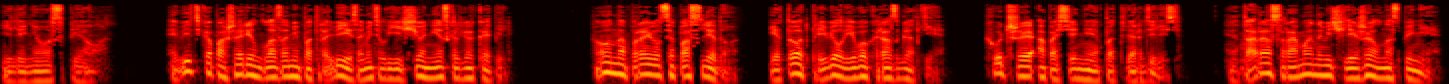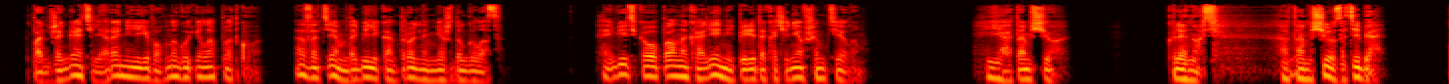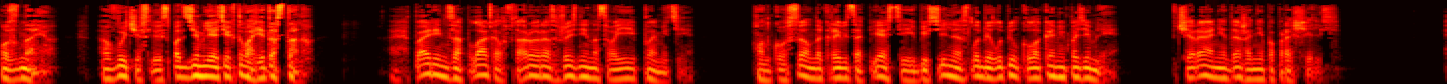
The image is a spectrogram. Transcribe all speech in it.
Или не успел? Витька пошарил глазами по траве и заметил еще несколько капель. Он направился по следу, и тот привел его к разгадке. Худшие опасения подтвердились. Тарас Романович лежал на спине. Поджигатели ранили его в ногу и лопатку, а затем добили контрольным между глаз. Витька упал на колени перед окоченевшим телом. «Я отомщу. Клянусь, отомщу за тебя. Узнаю, вычислю из-под земли этих тварей достану». Парень заплакал второй раз в жизни на своей памяти. Он кусал до крови запястья и бессильно злобе лупил кулаками по земле. Вчера они даже не попрощались.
